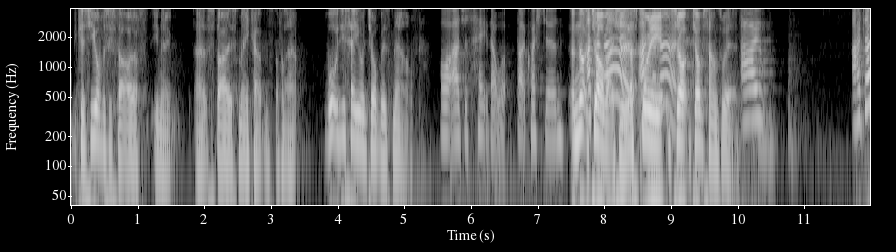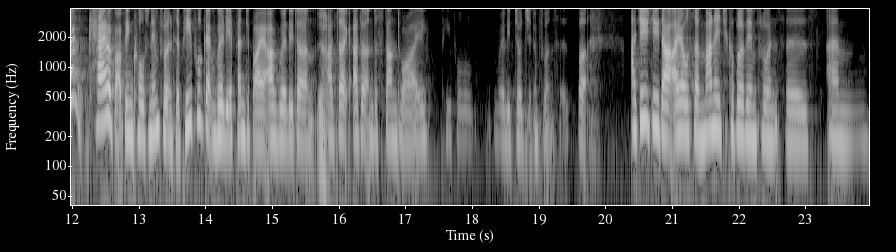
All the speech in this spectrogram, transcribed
because you obviously started off, you know, uh, stylist, makeup, and stuff like that. What would you say your job is now? or I just hate that that question. And not I job actually. That's probably job. Job sounds weird. I I don't care about being called an influencer. People get really offended by it. I really don't. Yeah. I don't. I don't understand why people really judge influencers. But I do do that. I also manage a couple of influencers. Um,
